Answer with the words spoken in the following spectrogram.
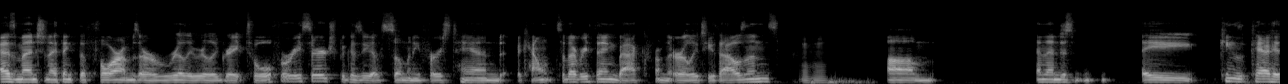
as mentioned, I think the forums are a really, really great tool for research because you have so many firsthand accounts of everything back from the early 2000s. hmm Um, and then just a Kings KI,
